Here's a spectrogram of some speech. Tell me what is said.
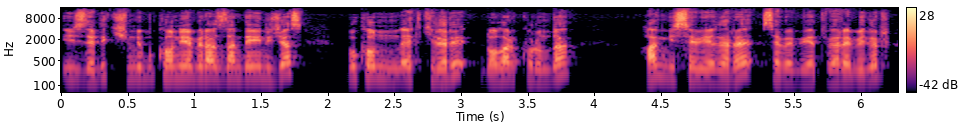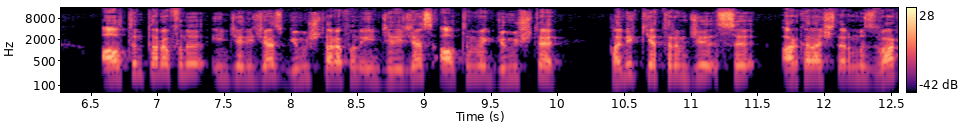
izledik. Şimdi bu konuya birazdan değineceğiz. Bu konunun etkileri dolar kurunda hangi seviyelere sebebiyet verebilir? Altın tarafını inceleyeceğiz, gümüş tarafını inceleyeceğiz. Altın ve gümüşte panik yatırımcısı arkadaşlarımız var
